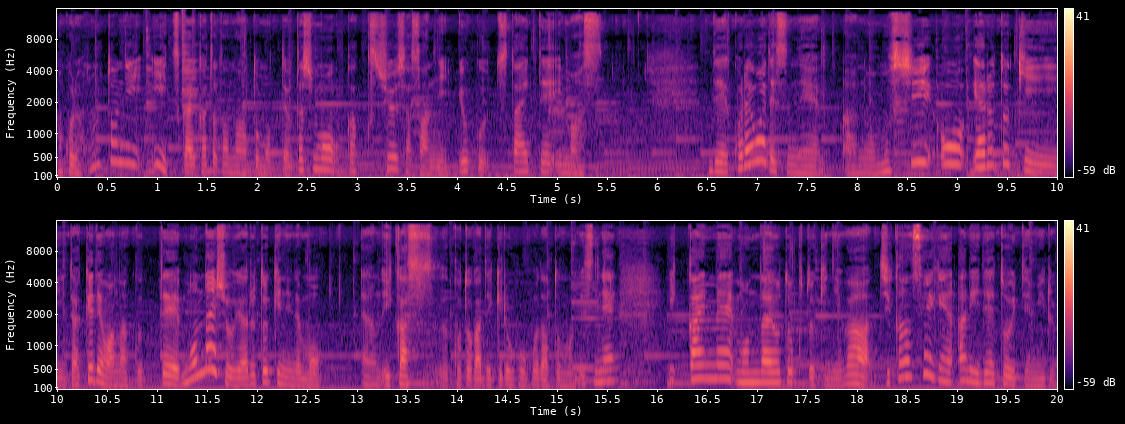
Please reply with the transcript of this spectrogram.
まあ、これ本当にいい使い方だなと思って私も学習者さんによく伝えています。でこれはですねあの模試をやるときだけではなくって問題集をやるときにでも生かすことができる方法だと思うんですね。1回目問題を解くときには時間制限ありで解いてみる。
